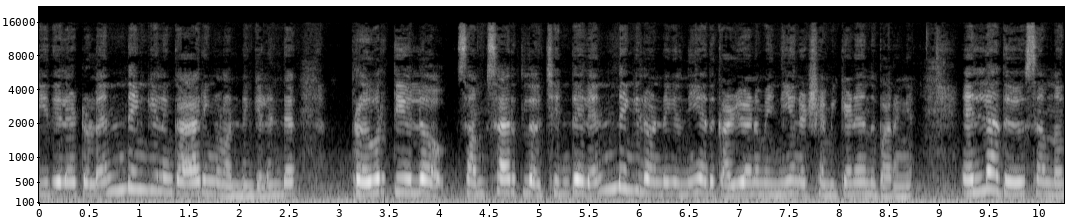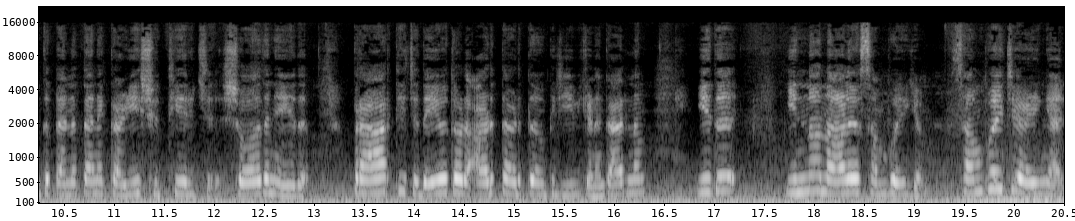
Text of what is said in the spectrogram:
രീതിയിലായിട്ടുള്ള എന്തെങ്കിലും കാര്യങ്ങളുണ്ടെങ്കിൽ എന്റെ പ്രവൃത്തിയിലോ സംസാരത്തിലോ ചിന്തയിലോ എന്തെങ്കിലും ഉണ്ടെങ്കിൽ നീ അത് കഴിയണമേ നീ എന്നെ ക്ഷമിക്കണേ എന്ന് പറഞ്ഞ് എല്ലാ ദിവസവും നമുക്ക് തന്നെ കഴിയെ ശുദ്ധീകരിച്ച് ശോധന ചെയ്ത് പ്രാർത്ഥിച്ച് ദൈവത്തോട് അടുത്തടുത്ത് നമുക്ക് ജീവിക്കണം. കാരണം ഇത് ഇന്നോ നാളെയോ സംഭവിക്കും. സംഭവിച്ചു കഴിഞ്ഞാൽ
